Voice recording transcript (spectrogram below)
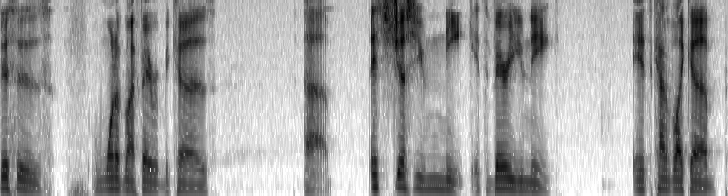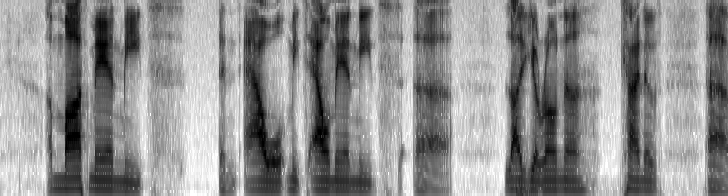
this is one of my favorite because uh, it's just unique. It's very unique. It's kind of like a a Mothman meets an owl meets Owlman meets uh, La Llorona kind of, uh,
